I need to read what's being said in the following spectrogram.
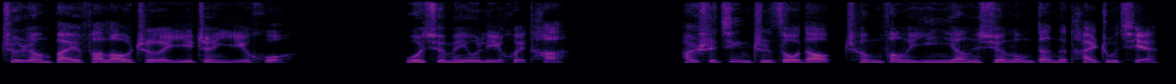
这让白发老者一阵疑惑，我却没有理会他，而是径直走到盛放了阴阳玄龙丹的台柱前，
